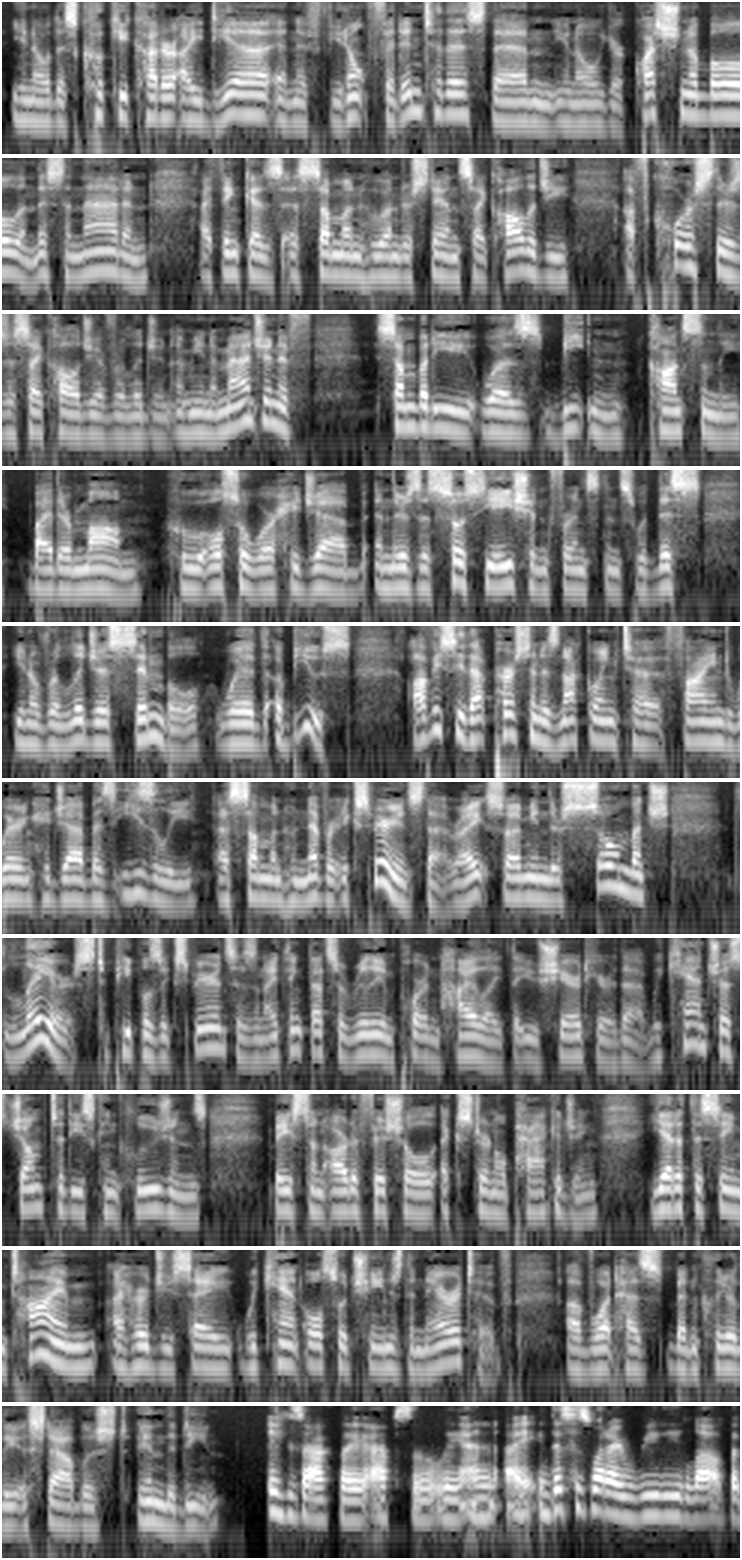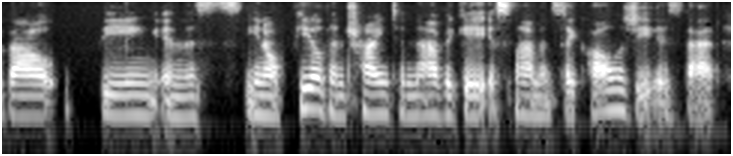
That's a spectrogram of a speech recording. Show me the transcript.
you know this cookie cutter idea and if you don't fit into this then you know you're questionable and this and that and i think as as someone who understands psychology of course there's a psychology of religion i mean imagine if somebody was beaten constantly by their mom who also wore hijab. And there's association for instance with this you know religious symbol with abuse. Obviously that person is not going to find wearing hijab as easily as someone who never experienced that right? So i mean there's so much layers to people's experiences. And I think that's a really important highlight that you shared here that we can't just jump to these conclusions based on artificial external packaging. Yet at the same time, I heard you say we can't also change the narrative of what has been clearly established in the deen. Exactly, absolutely. And I, this is what I really love about being in this, you know, field and trying to navigate Islam and psychology is that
